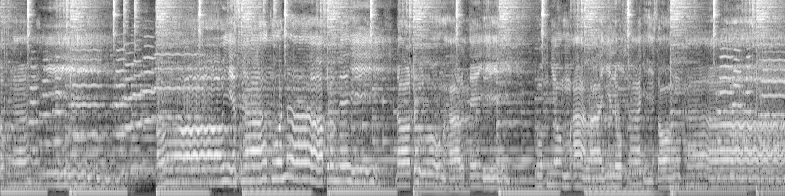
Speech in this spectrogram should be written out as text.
ល់ថ្ងៃអូវាសនាគួរណាប្រណីដល់ដួងហាលទេព្រោះខ្ញុំអាឡ័យលោកសាយសងខា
